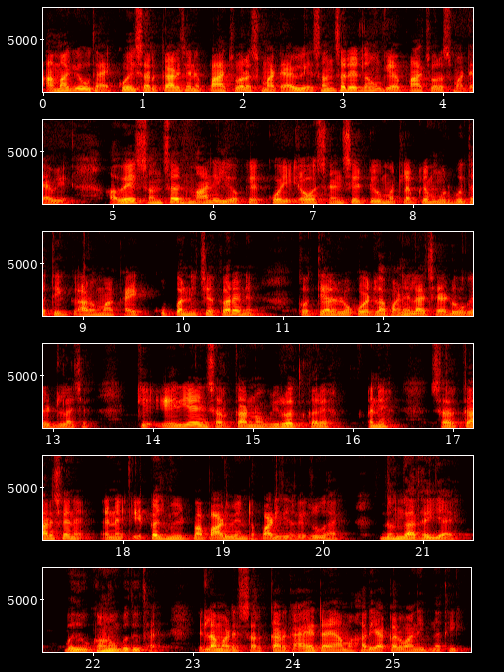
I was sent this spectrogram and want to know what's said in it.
આમાં કેવું થાય? કોઈ સરકાર છે ને પાંચ વર્ષ માટે આવી જાય. સંસદ એટલે શું કહેવાય પાંચ વર્ષ માટે આવી હવે સંસદ માની લ્યો કે કોઈ એવો સેન્સિટિવ મતલબ કે મૂળભૂત અધિકારોમાં કાંઈક ઉપર નીચે કરે ને, તો અત્યારે લોકો એટલા ભણેલા છે એડવોકેટ એટલા છે કે એરિયાની સરકારનો વિરોધ કરે અને સરકાર છે ને એને એક જ મિનિટમાં પાડવી ને તો પાડી શકે. શું થાય? દંગા થઈ જાય, બધું ઘણું બધું થાય. એટલા માટે સરકાર ઘાયટાએ આમાં હરિયા કરવાની જ નથી.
